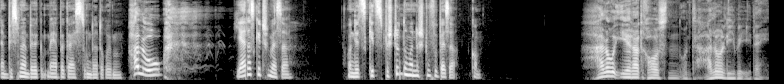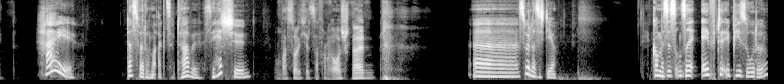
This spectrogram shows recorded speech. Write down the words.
Ein bisschen mehr, mehr Begeisterung da drüben. Hallo. Ja, das geht schon besser. Und jetzt geht's bestimmt noch mal eine Stufe besser. Komm. Hallo ihr da draußen und hallo liebe Elaine. Hi. Das war doch mal akzeptabel. Sehr schön. Und was soll ich jetzt davon rausschneiden? Äh, das überlasse ich dir. Komm, es ist unsere elfte Episode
